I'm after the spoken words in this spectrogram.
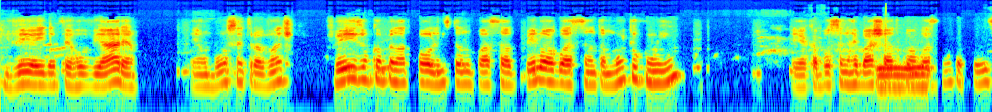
que veio aí da Ferroviária, é um bom centroavante, fez um campeonato paulista no passado pelo Água Santa muito ruim, é, acabou sendo rebaixado com o Água Santa, fez,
